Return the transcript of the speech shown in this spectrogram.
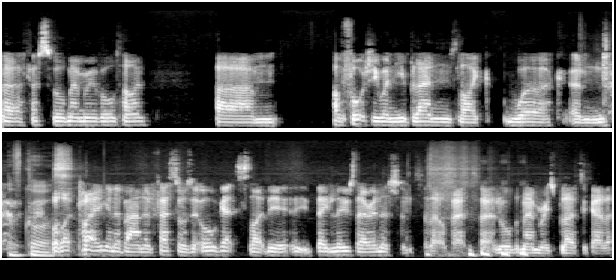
uh, festival memory of all time. Um, unfortunately, when you blend like work and Of course. or like playing in a band and festivals, it all gets like the they lose their innocence a little bit, so, and all the memories blur together.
